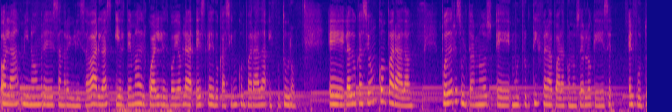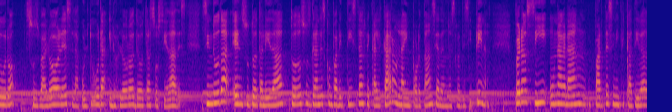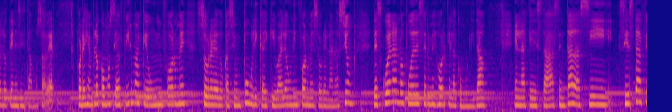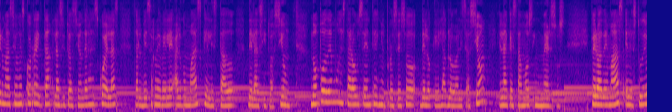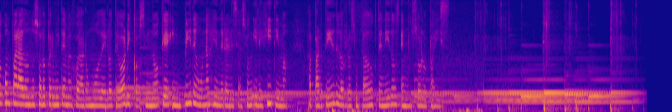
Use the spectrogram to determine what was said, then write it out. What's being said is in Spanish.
Hola, mi nombre es Sandra Yulisa Vargas y el tema del cual les voy a hablar es la educación comparada y futuro. Eh, la educación comparada puede resultarnos eh, muy fructífera para conocer lo que es el el futuro, sus valores, la cultura y los logros de otras sociedades. Sin duda, en su totalidad, todos sus grandes comparatistas recalcaron la importancia de nuestras disciplinas, pero sí una gran parte significativa de lo que necesitamos saber. Por ejemplo, cómo se afirma que un informe sobre la educación pública equivale a un informe sobre la nación. La escuela no puede ser mejor que la comunidad en la que está asentada. Si, si esta afirmación es correcta, la situación de las escuelas tal vez revele algo más que el estado de la situación. No podemos estar ausentes en el proceso de lo que es la globalización en la que estamos inmersos. Pero además, el estudio comparado no solo permite mejorar un modelo teórico, sino que impide una generalización ilegítima a partir de los resultados obtenidos en un solo país.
